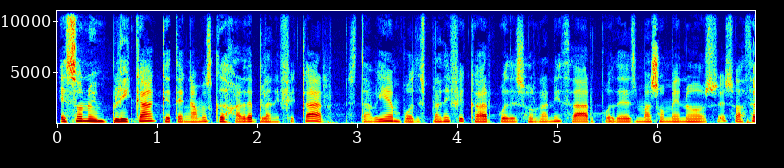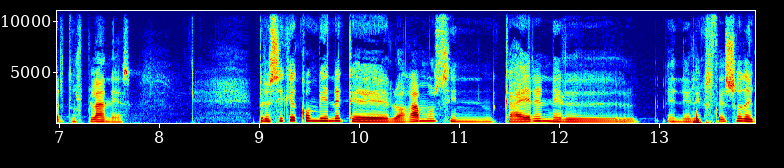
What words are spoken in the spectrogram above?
Eso no implica que tengamos que dejar de planificar. Está bien, puedes planificar, puedes organizar, puedes más o menos eso, hacer tus planes. Pero sí que conviene que lo hagamos sin caer en el, en el exceso de,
